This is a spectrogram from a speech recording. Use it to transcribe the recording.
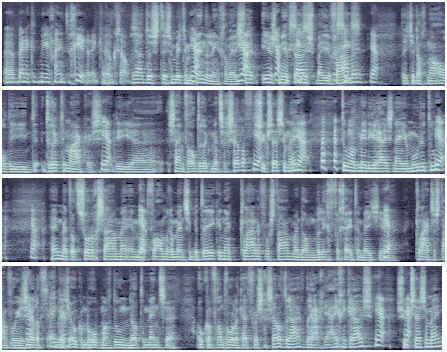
Uh, ben ik het meer gaan integreren, denk ik ja. ook zelfs. Ja, dus het is een beetje een ja. pendeling geweest. Ja. Eerst ja, meer precies. thuis bij je precies. vader. Ja. Dat je dacht, nou, al die druktemakers, Ja. die uh, zijn vooral druk met zichzelf. Ja. Succes ermee. Ja. Toen wat meer die reis naar je moeder toe. Ja. Ja. Hè, met dat zorgzame en wat Ja. voor andere mensen betekenen. Klaar ervoor staan, maar dan wellicht vergeten een beetje Ja. klaar te staan voor Ja, jezelf. en dat je ook een beroep mag doen dat de mensen ook een verantwoordelijkheid voor zichzelf dragen. Draag je eigen kruis. Ja. Succes ermee.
